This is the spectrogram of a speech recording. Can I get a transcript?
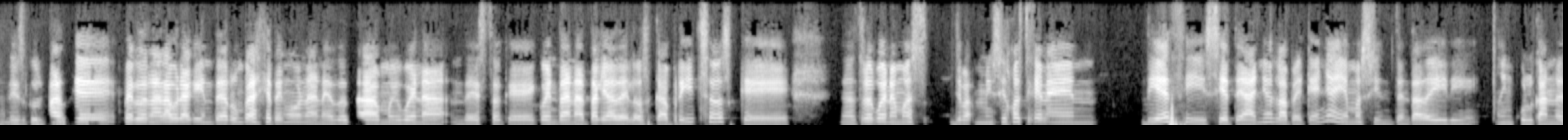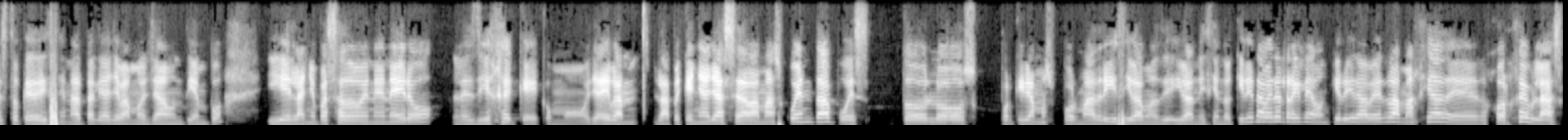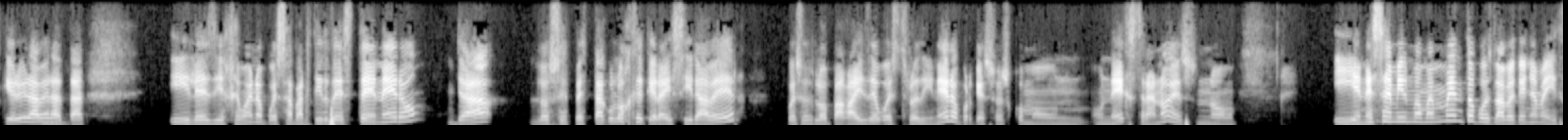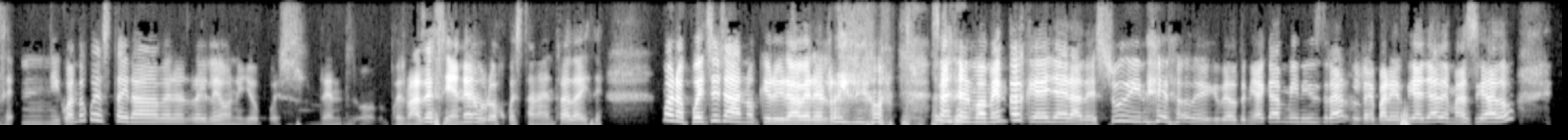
Disculpad que, perdona Laura que interrumpa, es que tengo una anécdota muy buena de esto que cuenta Natalia de los caprichos, que nosotros, bueno, hemos, mis hijos tienen 10 y 7 años la pequeña y hemos intentado ir inculcando esto que dice Natalia, llevamos ya un tiempo y el año pasado en enero les dije que como ya iban, la pequeña ya se daba más cuenta, pues todos los porque íbamos por Madrid, íbamos, iban diciendo, quiero ir a ver el Rey León, quiero ir a ver la magia de Jorge Blas, quiero ir a ver a mm. tal. Y les dije, bueno, pues a partir de este enero ya los espectáculos que queráis ir a ver, pues os lo pagáis de vuestro dinero, porque eso es como un, un extra, ¿no? Es no y en ese mismo momento, pues la pequeña me dice, mm, ¿y cuánto cuesta ir a ver el Rey León? Y yo, pues, pues más de 100 euros cuesta la entrada. Y dice, bueno, pues yo ya no quiero ir a ver el Rey León. o sea, en el momento que ella era de su dinero, de que lo tenía que administrar, le parecía ya demasiado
